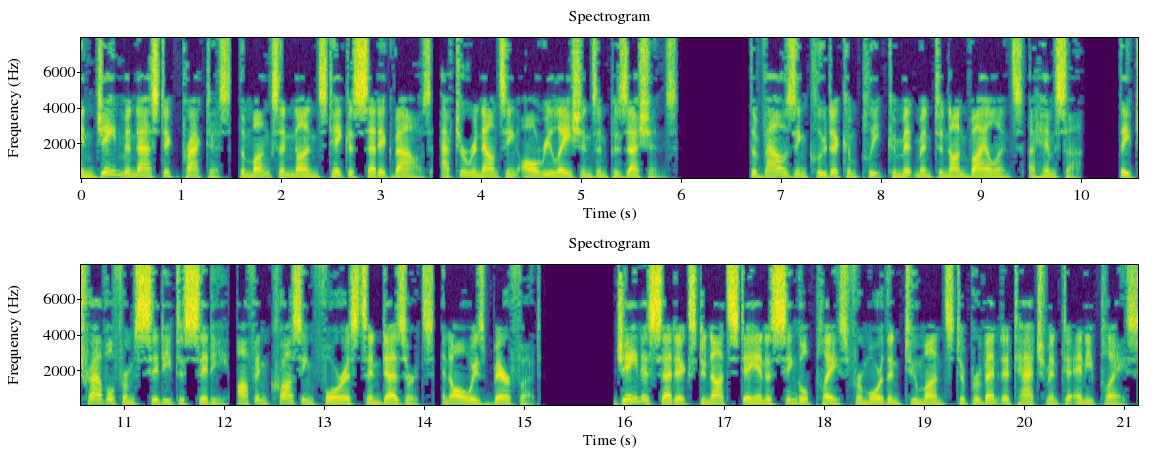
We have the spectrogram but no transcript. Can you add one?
in Jain monastic practice, the monks and nuns take ascetic vows, after renouncing all relations and possessions. The vows include a complete commitment to nonviolence ahimsa. They travel from city to city, often crossing forests and deserts, and always barefoot. Jain ascetics do not stay in a single place for more than two months to prevent attachment to any place.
